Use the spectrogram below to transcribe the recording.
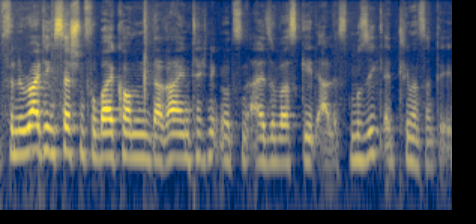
für eine Writing-Session vorbeikommen, da rein, Technik nutzen, also was geht alles. Musik.klimasland.de.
